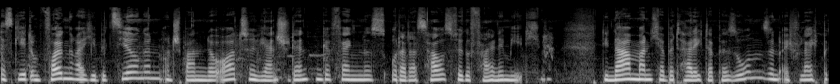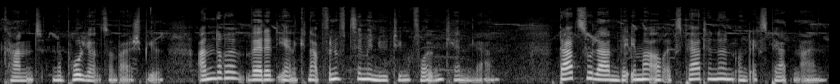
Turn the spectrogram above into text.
Es geht um folgenreiche Beziehungen und spannende Orte wie ein Studentengefängnis oder das Haus für gefallene Mädchen. Die Namen mancher beteiligter Personen sind euch vielleicht bekannt, Napoleon zum Beispiel. Andere werdet ihr in knapp 15-minütigen Folgen kennenlernen. Dazu laden wir immer auch Expertinnen und Experten ein.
